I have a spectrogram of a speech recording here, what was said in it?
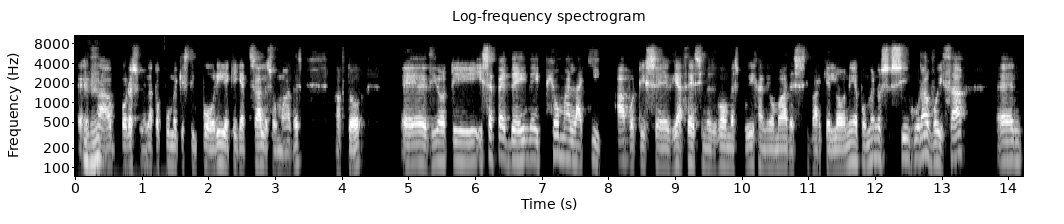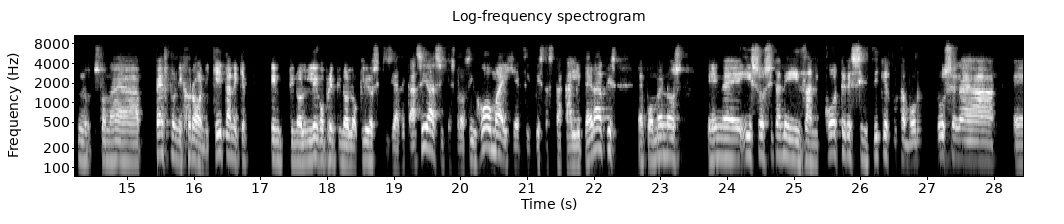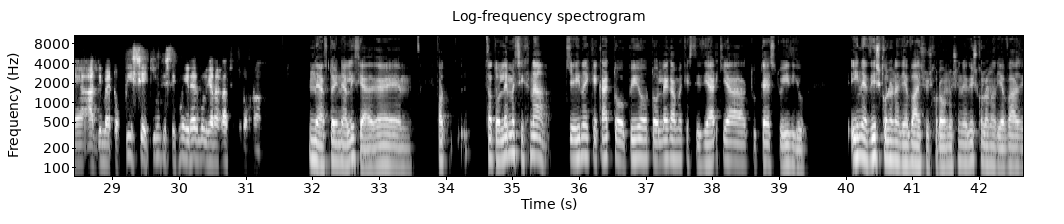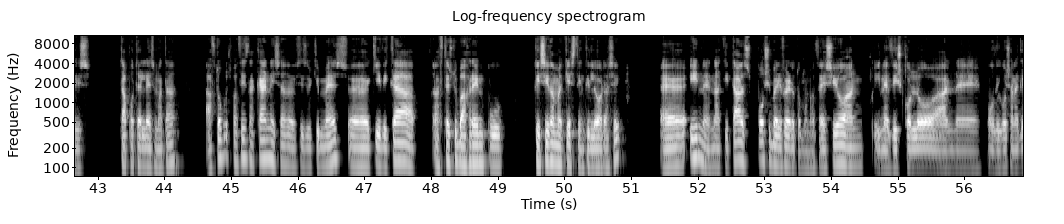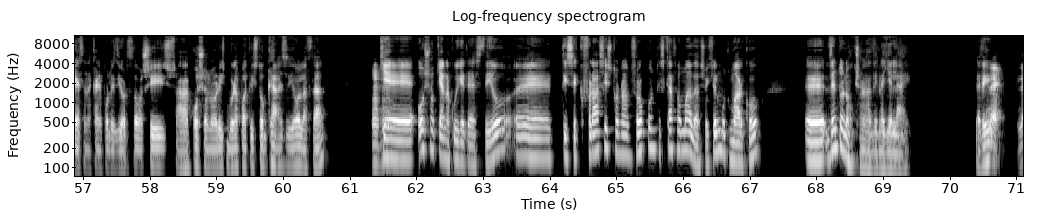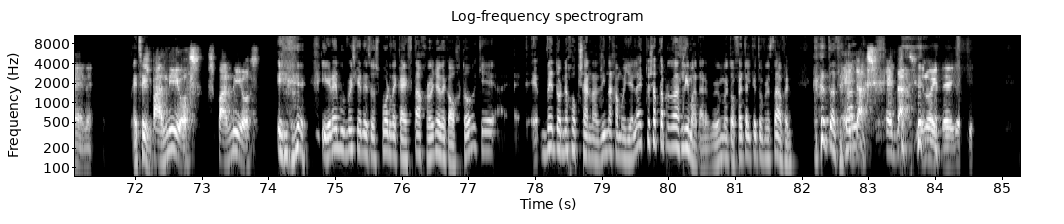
ε, θα μπορέσουμε να το πούμε και στην πορεία και για τις άλλες ομάδες αυτό, ε, διότι η ΣΕ5 είναι η πιο μαλακή από τις ε, διαθέσιμες γόμες που είχαν οι ομάδες στη Βαρκελόνη, επομένως σίγουρα βοηθά ε, στο να πέφτουν οι χρόνοι. Και ήταν και την, την, λίγο πριν την ολοκλήρωση της διαδικασίας, είχε στρωθεί γόμα, είχε έρθει η πίστα στα καλύτερά της, επομένως είναι, ίσως ήταν οι ιδανικότερες συνθήκες που θα μπορούσε να ε, αντιμετωπίσει εκείνη τη στιγμή η Red Bull για να γράψει αυτό το χρόνο. Ναι, αυτό είναι αλήθεια. Ε, θα, θα το λέμε συχνά και είναι και κάτι το οποίο το λέγαμε και στη διάρκεια του τεστ του ίδιου. Είναι δύσκολο να διαβάζεις τους χρόνους, είναι δύσκολο να διαβάζεις τα αποτελέσματα. Αυτό που προσπαθείς να κάνεις ε, στις δοκιμές ε, και ειδικά αυτές του Μπαχρέν που τις είδαμε και στην τηλεόραση ε, είναι να κοιτάς πώς συμπεριφέρεται το μονοθέσιο, αν είναι δύσκολο, αν ε, ο οδηγός αναγκάζεται να κάνει πολλές διορθώσεις, πόσο νωρίς μπορεί να πατήσει τον γκάζι, όλα Και όσο και αν ακούγεται αστείο, ε, τις εκφράσεις των ανθρώπων της κάθε ομάδας. Ο Χέλμουτ Μάρκο ε, δεν τον έχω ξαναδεί να γελάει. Δηλαδή, ναι, ναι, ναι. Έτσι. Σπανίως, σπανίως η Red Bull βρίσκεται στο σπορ 17 χρόνια, 18 και ε, ε, δεν τον έχω ξαναδεί να χαμογελάει εκτός από τα πρωταθλήματα με το Φέτελ και το Verstappen. εντάξει, εντάξει, εννοείται.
